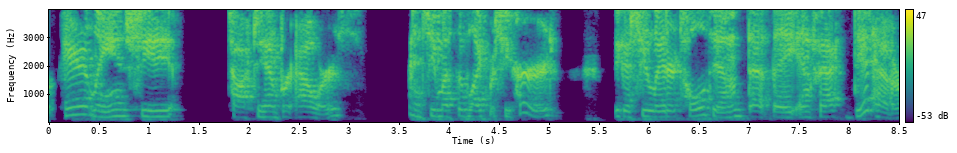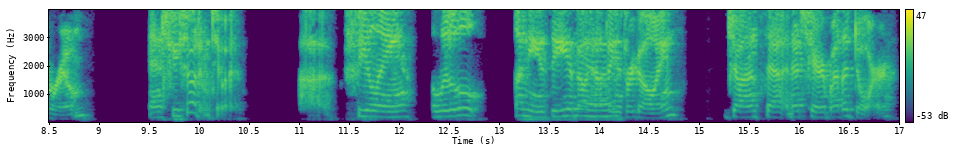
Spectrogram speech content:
Apparently, she talked to him for hours, and she must have liked what she heard because she later told him that they, in fact, did have a room, and she showed him to it. Uh, feeling a little uneasy about how things were going, John sat in a chair by the door,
